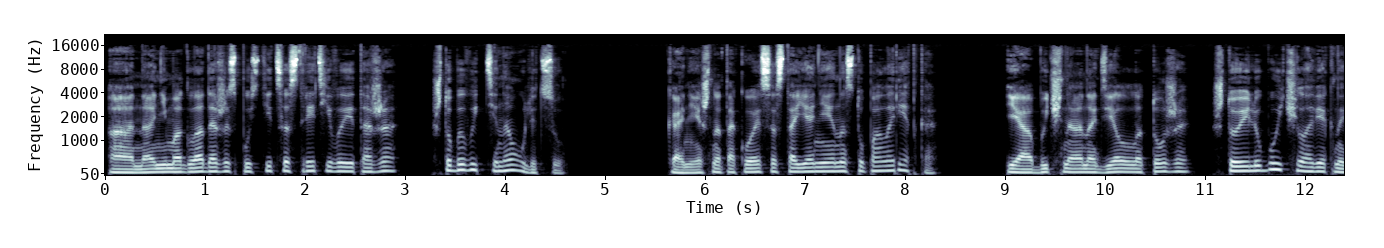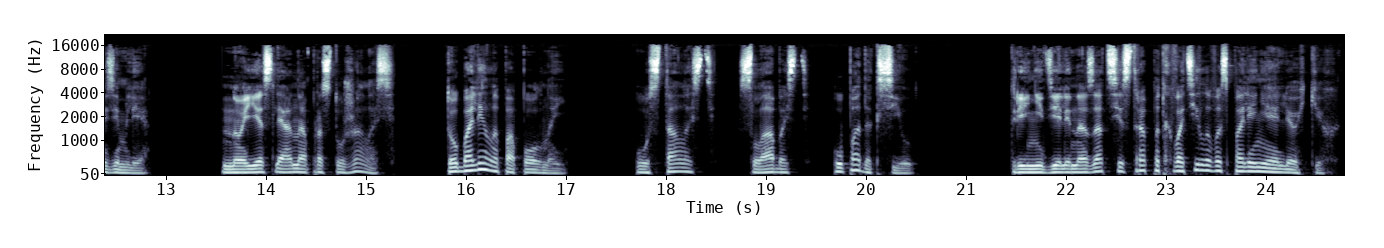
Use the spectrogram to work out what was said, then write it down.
а она не могла даже спуститься с третьего этажа, чтобы выйти на улицу. Конечно, такое состояние наступало редко, и обычно она делала то же, что и любой человек на Земле. Но если она простужалась, то болела по полной. Усталость, слабость, упадок сил. Три недели назад сестра подхватила воспаление легких.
